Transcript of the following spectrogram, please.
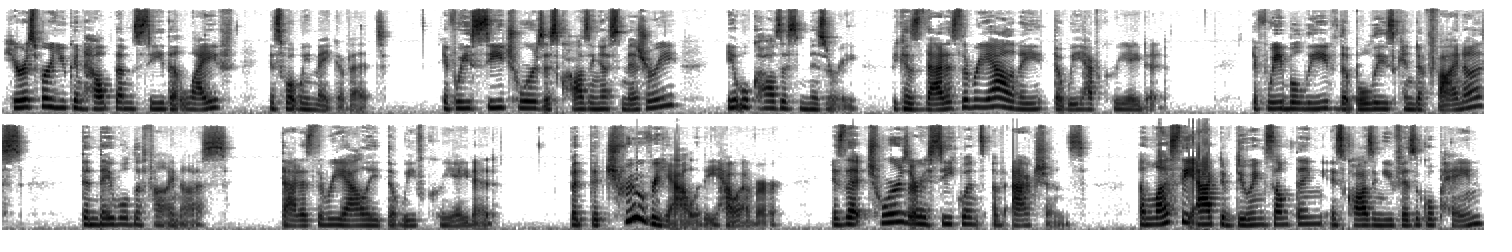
here's where you can help them see that life is what we make of it. If we see chores as causing us misery, it will cause us misery because that is the reality that we have created. If we believe that bullies can define us, then they will define us. That is the reality that we've created. But the true reality, however, is that chores are a sequence of actions. Unless the act of doing something is causing you physical pain,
